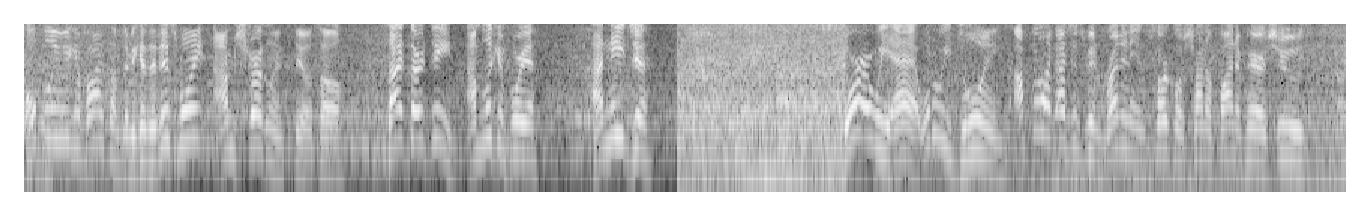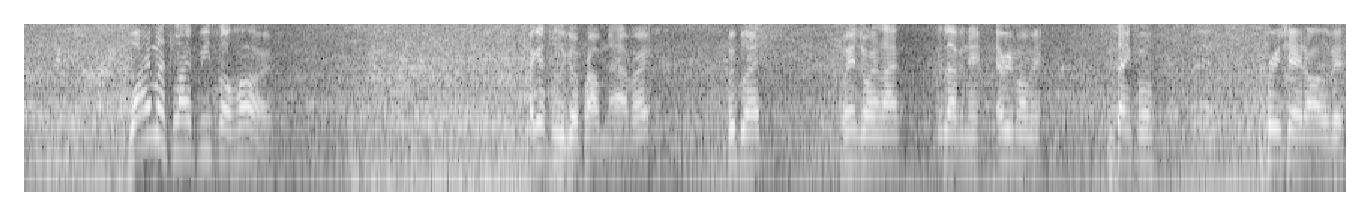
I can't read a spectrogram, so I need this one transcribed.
hopefully we can find something because at this point I'm struggling still. So size 13, I'm looking for you. I need you. Where are we at? What are we doing? I feel like I just been running in circles trying to find a pair of shoes. Why must life be so hard? I guess it's a good problem to have, right? We blessed. We enjoying life. We loving it every moment. I'm thankful. Appreciate all of it.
